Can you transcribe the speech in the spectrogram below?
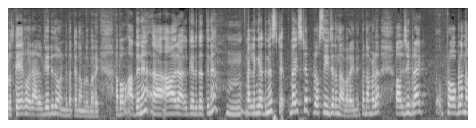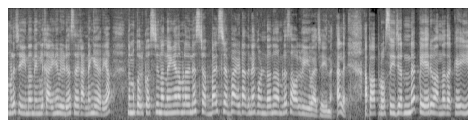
പ്രത്യേക ഒരു അൽഗരിതം ഉണ്ടെന്നൊക്കെ നമ്മൾ പറയും. അപ്പം അതിന് ആ, ആ ഒരു അൽഗരിതത്തിന് അല്ലെങ്കിൽ അതിന് സ്റ്റെപ്പ് ബൈ സ്റ്റെപ്പ് പ്രൊസീജിയർ എന്നാണ് പറയുന്നത്. ഇപ്പം നമ്മൾ ഓൾജിബ്രാക് പ്രോബ്ലം നമ്മൾ ചെയ്യുന്നത്. നിങ്ങൾ കഴിഞ്ഞ വീഡിയോസ് കണ്ടെങ്കിൽ അറിയാം. നമുക്കൊരു ക്വസ്റ്റ്യൻ തന്നു കഴിഞ്ഞാൽ നമ്മളതിനെ സ്റ്റെപ്പ് ബൈ സ്റ്റെപ്പ് ആയിട്ട് അതിനെ കൊണ്ടുവന്ന് നമ്മൾ സോൾവ് ചെയ്യുക ചെയ്യുന്നത് അല്ലേ? അപ്പോൾ ആ പ്രൊസീജിയറിന്റെ പേര് വന്നതൊക്കെ ഈ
